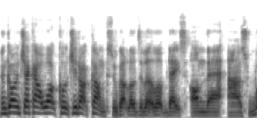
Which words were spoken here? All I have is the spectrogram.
and go and check out whatculture.com because we've got loads of little updates on there as well.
